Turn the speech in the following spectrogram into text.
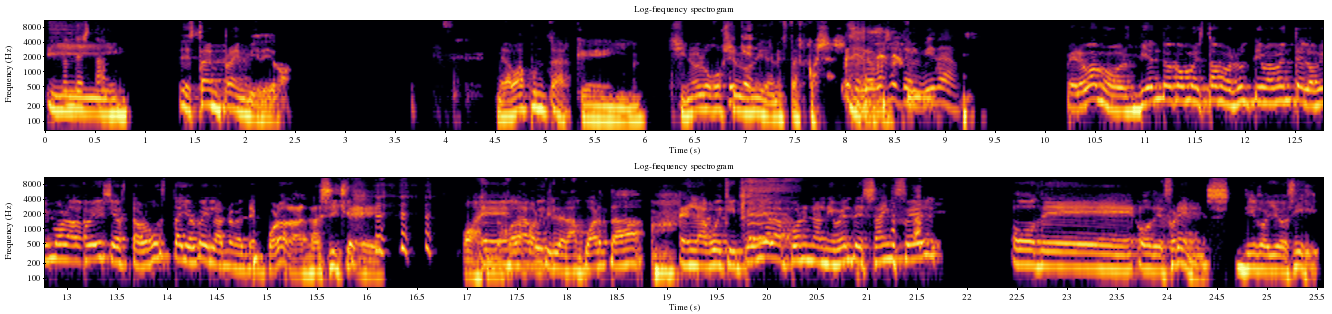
Y ¿Dónde está? Está en Prime Video. Me la voy a apuntar, que si no, luego se me olvidan estas cosas. Que luego se te olvida. Pero vamos, viendo cómo estamos últimamente, lo mismo la veis y hasta os gusta y os veis las nueve temporadas. Así que. Mejor a partir de la cuarta. En la Wikipedia la ponen al nivel de Seinfeld o de, o de Friends, digo yo, sí.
